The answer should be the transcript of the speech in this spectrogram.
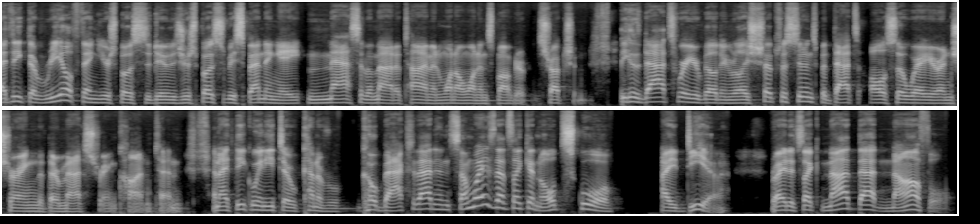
I think the real thing you're supposed to do is you're supposed to be spending a massive amount of time in one-on-one and small group instruction because that's where you're building relationships with students, but that's also where you're ensuring that they're mastering content. And I think we need to kind of go back to that. In some ways, that's like an old school idea, right? It's like not that novel.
